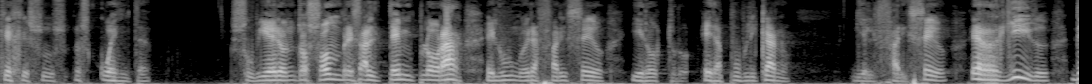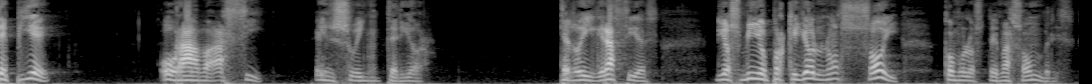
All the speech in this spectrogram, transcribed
que Jesús nos cuenta. Subieron dos hombres al templo a orar, el uno era fariseo y el otro era publicano. Y el fariseo, erguido, de pie, oraba así en su interior. Te doy gracias, Dios mío, porque yo no soy como los demás hombres,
